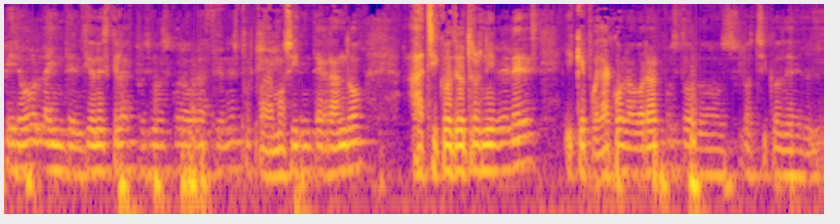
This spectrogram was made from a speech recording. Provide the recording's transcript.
pero la intención es que las próximas colaboraciones pues podamos ir integrando a chicos de otros niveles y que pueda colaborar pues todos los, los chicos del,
